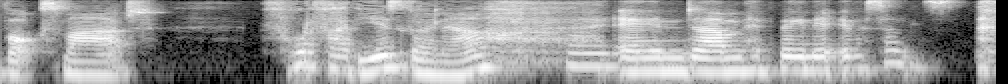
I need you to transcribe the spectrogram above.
VoxSmart four to five years ago now mm. and um, have been there ever since.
